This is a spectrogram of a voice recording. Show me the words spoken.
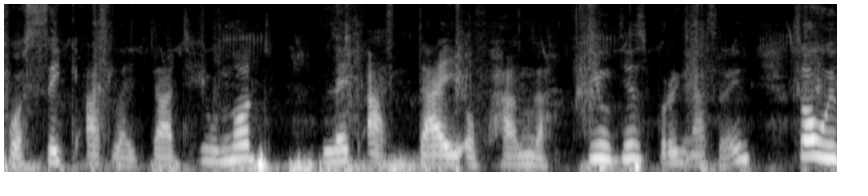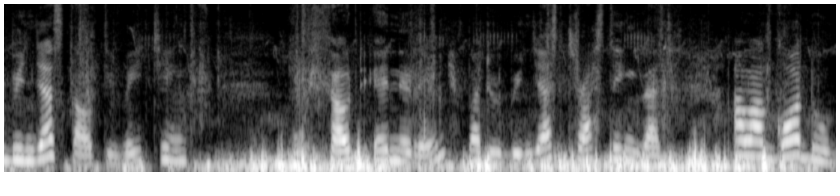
forsake us like that. He will not let us die of hunger. He will just bring us rain. So we've been just cultivating without any rain but we've been just trusting that our god will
